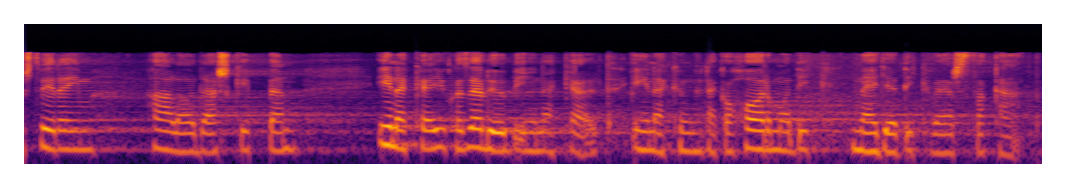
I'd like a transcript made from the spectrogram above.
Testvéreim, hálaadásképpen énekeljük az előbb énekelt énekünknek a harmadik, negyedik verszakát.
